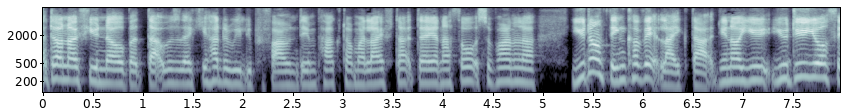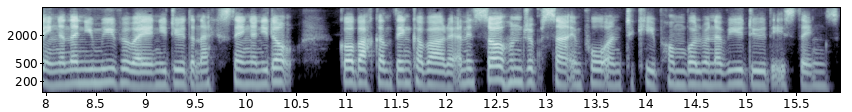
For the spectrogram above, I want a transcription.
I don't know if you know, but that was like you had a really profound impact on my life that day. And I thought, subhanAllah, you don't think of it like that. You know, you you do your thing and then you move away and you do the next thing and you don't go back and think about it. And it's so hundred percent important to keep humble whenever you do these things.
